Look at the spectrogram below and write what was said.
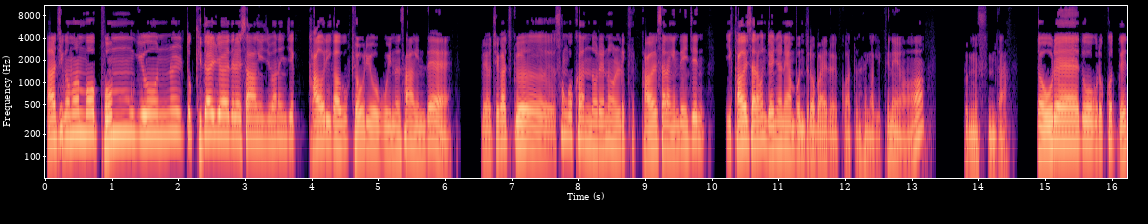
아 지금은 뭐 봄 기운을 또 기다려야 될 상황이지만 이제 가을이 가고 겨울이 오고 있는 상황인데 그래요. 제가 그 선곡한 노래는 원래 게- 가을 사랑인데 이제 이 가을 사랑은 내년에 한번 들어봐야 될 것 같다는 생각이 드네요. 그렇습니다. 자, 올해도 그렇고 내-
